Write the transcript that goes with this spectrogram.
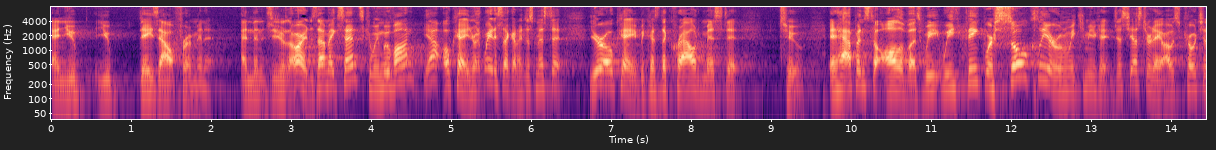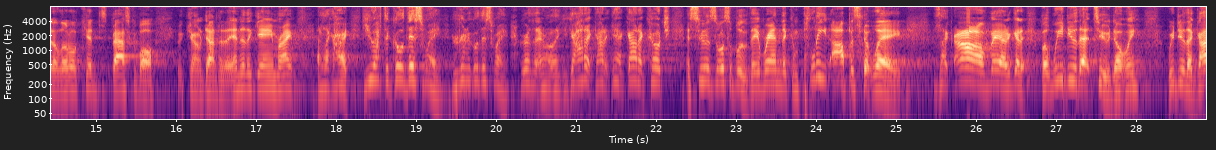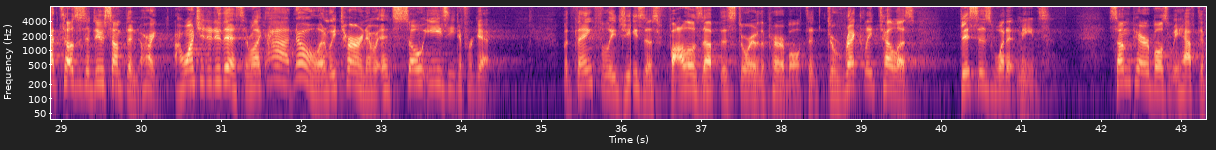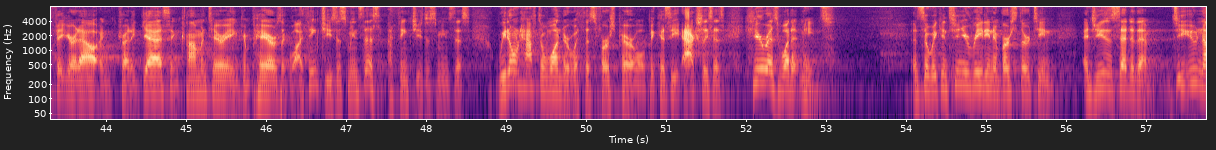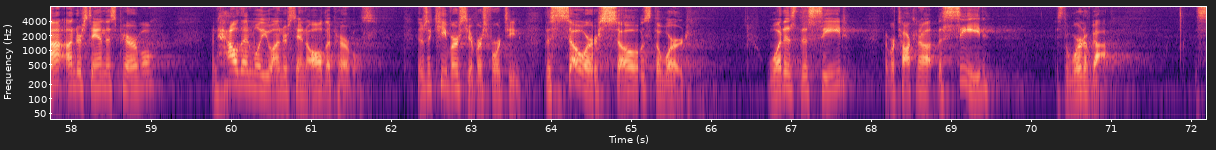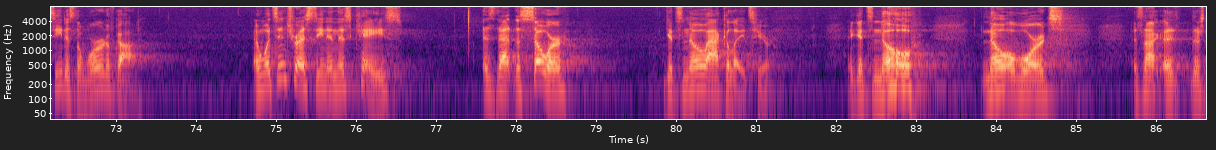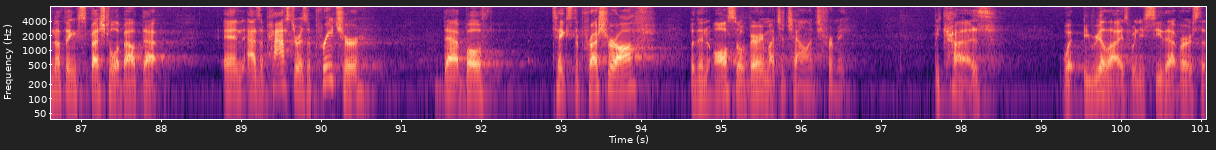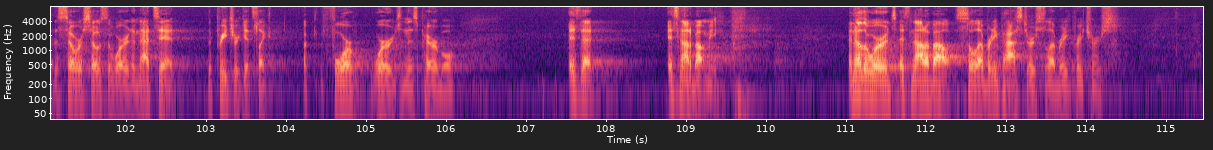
and you you daze out for a minute and then the teacher goes, All right, does that make sense? Can we move on? Yeah, okay. And you're like, Wait a second, I just missed it. You're okay because the crowd missed it too. It happens to all of us. We, we think we're so clear when we communicate. Just yesterday, I was coaching a little kid's basketball. We come down to the end of the game, right? I was like, all right, you have to go this way. You're going to go this way. And we're like, you got it, got it, yeah, got it, coach. As soon as the whistle blew, they ran the complete opposite way. It's like, oh, man, I get it. But we do that too, don't we? We do that. God tells us to do something. All right, I want you to do this. And we're like, ah, no. And we turn, and it's so easy to forget. But thankfully, Jesus follows up this story of the parable to directly tell us this is what it means. Some parables we have to figure it out and try to guess and commentary and compare. It's like, well, I think Jesus means this. I think Jesus means this. We don't have to wonder with this first parable because he actually says, here is what it means. And so we continue reading in verse 13. And Jesus said to them, Do you not understand this parable? And how then will you understand all the parables? There's a key verse here, verse 14. The sower sows the word. What is the seed that we're talking about? The seed is the Word of God. The seed is the Word of God. And what's interesting in this case is that the sower gets no accolades here. It gets no, no awards. It's not, it, there's nothing special about that. And as a pastor, as a preacher, that both takes the pressure off, but then also very much a challenge for me. Because what you realize when you see that verse that the sower sows the word, and that's it. The preacher gets like four words in this parable, is that it's not about me. In other words, it's not about celebrity pastors, celebrity preachers.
